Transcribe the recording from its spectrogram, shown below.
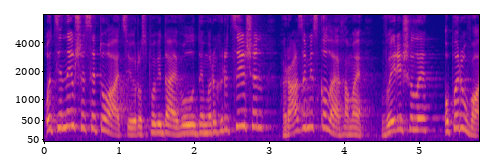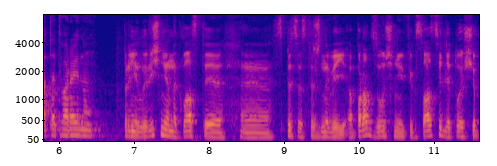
Оцінивши ситуацію, розповідає Володимир Грицишин, разом із колегами вирішили оперувати тварину. Прийняли рішення накласти е, спецстержневий апарат з фіксації для того, щоб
